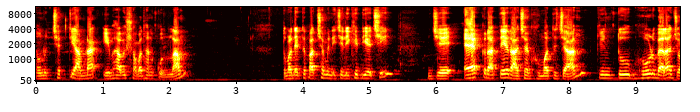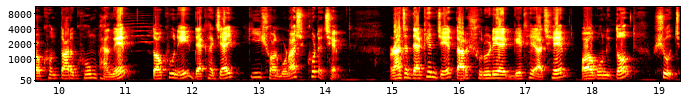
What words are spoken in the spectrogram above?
অনুচ্ছেদটি আমরা এভাবে সমাধান করলাম। তোমরা দেখতে পাচ্ছ আমি নিচে লিখে দিয়েছি। যে এক রাতে রাজা ঘুমাতে যান, কিন্তু ভোরবেলা যখন তার ঘুম ভাঙে, তখনই দেখা যায় কি সর্বনাশ ঘটেছে। রাজা দেখেন যে তার শরীরে গেথে আছে অগণিত সূচ।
